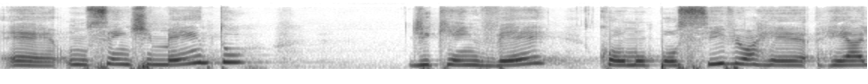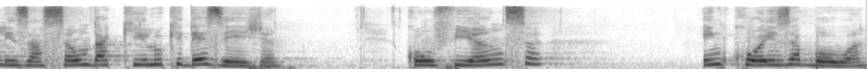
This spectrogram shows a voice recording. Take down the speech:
é um sentimento de quem vê como possível a re realização daquilo que deseja, confiança em coisa boa,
